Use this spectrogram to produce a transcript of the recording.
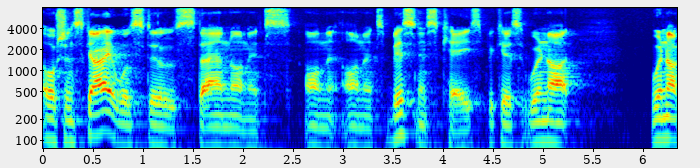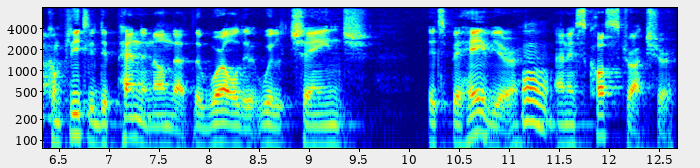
Ocean Sky will still stand on its on on its business case because we're not we're not completely dependent on that. The world will change its behavior and its cost structure.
